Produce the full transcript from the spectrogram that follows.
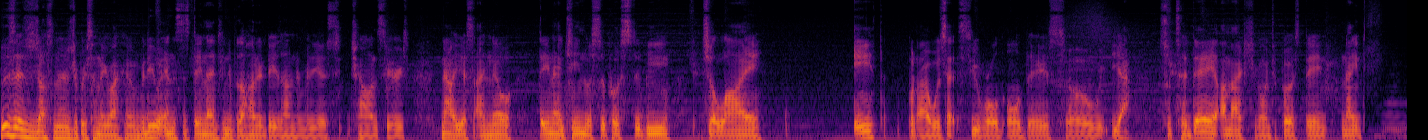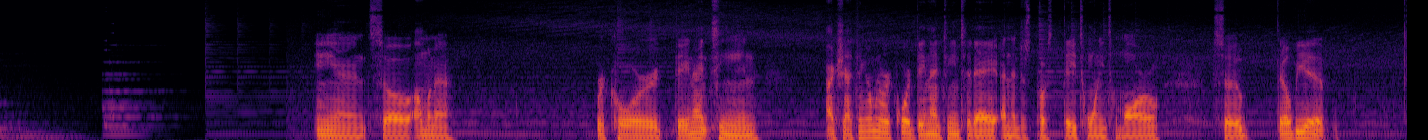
This is Justin Ninja presenting back in a video, and this is day 19 of the 100 Days 100 Videos Challenge series. Now, yes, I know day 19 was supposed to be July 8th, but I was at SeaWorld all day, so yeah. So today, I'm actually going to post day 19. And so I'm gonna record day 19 actually, I think I'm gonna record day 19 today and then just post day 20 tomorrow. So there'll be a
